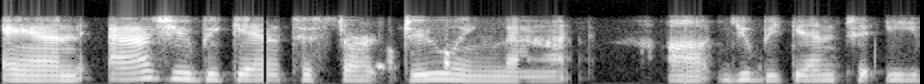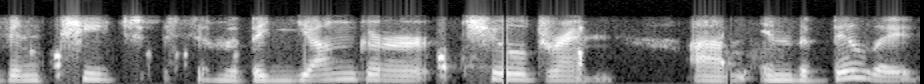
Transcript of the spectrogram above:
And as you begin to start doing that, uh, you begin to even teach some of the younger children um, in the village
